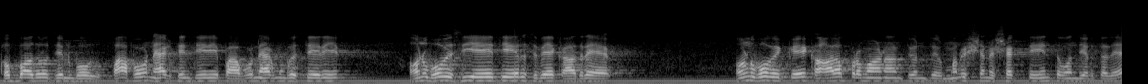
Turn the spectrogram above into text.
ಕೊಬ್ಬಾದರೂ ತಿನ್ಬೋದು. ಪಾಪವನ್ನು ಹೇಗೆ ತಿಂತೀರಿ, ಪಾಪವನ್ನು ಹೇಗೆ ಮುಗಿಸ್ತೀರಿ, ಅನುಭವಿಸಿಯೇ ತೀರಿಸಬೇಕಾದ್ರೆ, ಅನುಭವಕ್ಕೆ ಕಾಲ ಪ್ರಮಾಣ ಅಂತ ಮನುಷ್ಯನ ಶಕ್ತಿ ಅಂತ ಒಂದಿರ್ತದೆ.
